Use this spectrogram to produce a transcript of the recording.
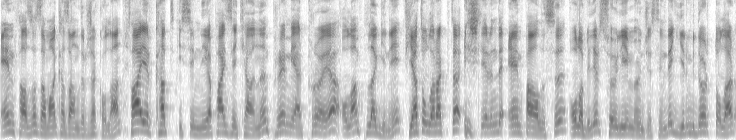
en fazla zaman kazandıracak olan Firecut isimli yapay zekanın Premiere Pro'ya olan plugin'i. Fiyat olarak da işlerinde en pahalısı olabilir söyleyeyim öncesinde. 24 dolar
